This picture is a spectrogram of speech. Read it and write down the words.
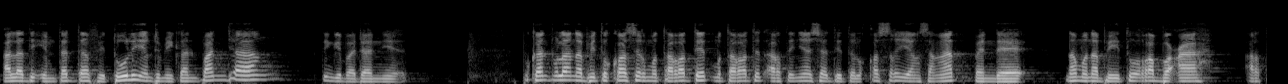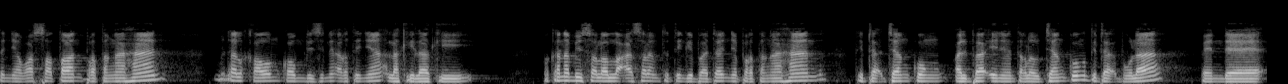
alladhi imtadda fituli yang demikian panjang tinggi badannya. Bukan pula Nabi itu qasir mutaratid. Mutaratid artinya syadidul qasri yang sangat pendek. Namun Nabi itu raba'ah artinya wasatan pertengahan. Minal kaum kaum di sini artinya laki-laki. Maka Nabi Shallallahu Alaihi Wasallam itu tinggi badannya pertengahan, tidak jangkung albain yang terlalu jangkung, tidak pula pendek.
